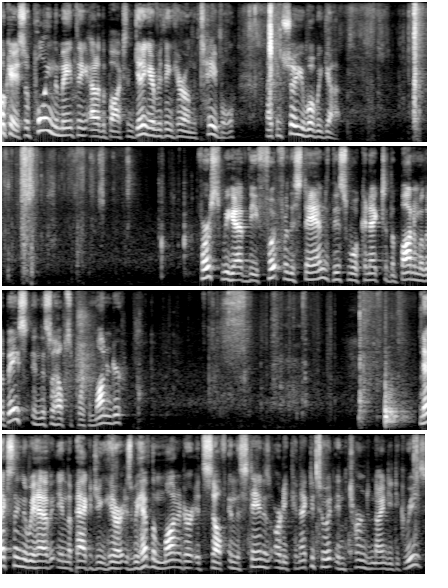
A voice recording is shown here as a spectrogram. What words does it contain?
Okay, so pulling the main thing out of the box and getting everything here on the table, I can show you what we got. First, we have the foot for the stand. This will connect to the bottom of the base, and this will help support the monitor. Next thing that we have in the packaging here is we have the monitor itself and the stand is already connected to it and turned 90 degrees.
